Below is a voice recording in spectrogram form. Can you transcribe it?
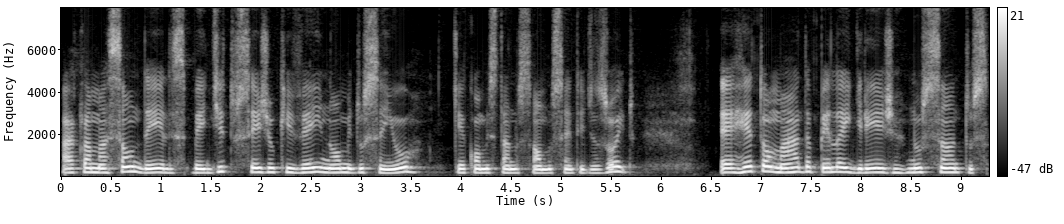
A aclamação deles, bendito seja o que vem em nome do Senhor, que é como está no Salmo 118, é retomada pela Igreja nos santos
